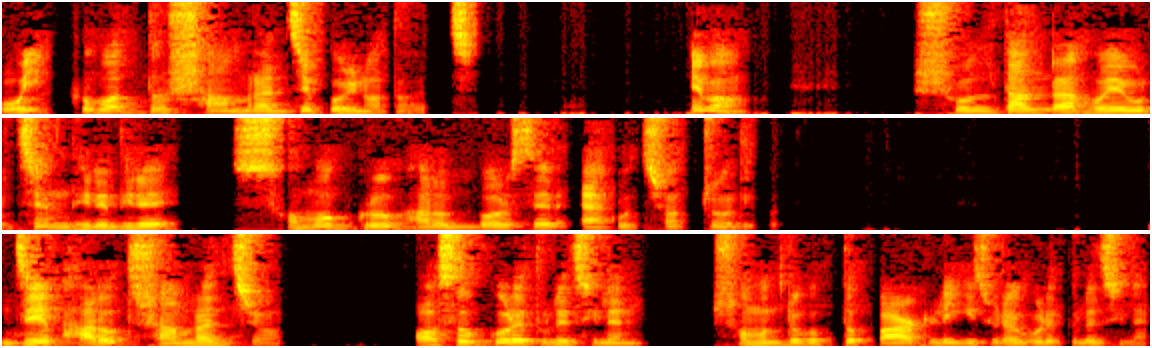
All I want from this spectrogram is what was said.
ঐক্যবদ্ধ সাম্রাজ্যে পরিণত হচ্ছে। এবং সুলতানরা হয়ে উঠছেন ধীরে ধীরে সমগ্র ভারতবর্ষের একচ্ছত্র অধিপতি। যে ভারত সাম্রাজ্য অশোক গড়ে তুলেছিলেন, সমুদ্রগুপ্ত পার্টলি কিছুটা গড়ে তুলেছিলেন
